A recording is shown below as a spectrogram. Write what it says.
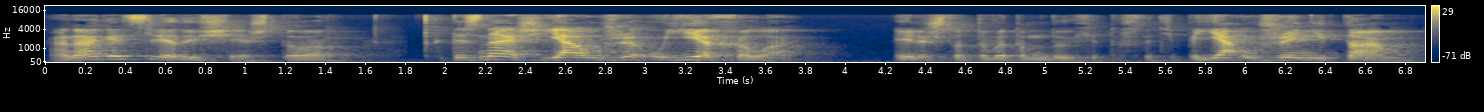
Она говорит следующее, что ты знаешь, я уже уехала, или что-то в этом духе, то что типа я уже не там.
